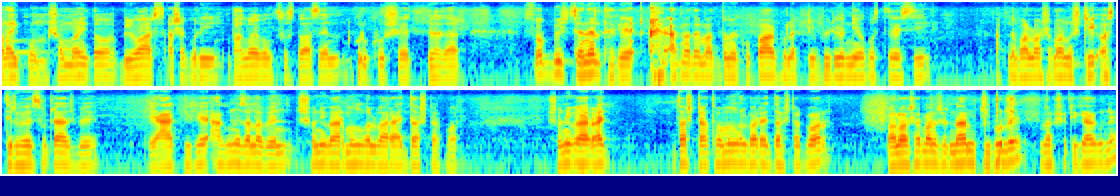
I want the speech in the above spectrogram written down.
আলাইকুম। সম্মানিত ভিউয়ার্স আশা করি ভালো এবং সুস্থ আছেন গুরু খুরশেদ দুই হাজার চব্বিশ চ্যানেল থেকে আপনাদের মাধ্যমে খুব পাওয়ারফুল একটি ভিডিও নিয়ে উপস্থিত হয়েছি। আপনার ভালোবাসা মানুষটি অস্থির হয়ে ছুটে আসবে। এই আর্টটিকে আগুনে জ্বালাবেন শনিবার, মঙ্গলবার রাত দশটার পর। শনিবার রাত দশটা অথবা মঙ্গলবার রাত দশটার পর ভালোবাসার মানুষের নামটি বলে নকশাটিকে আগুনে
